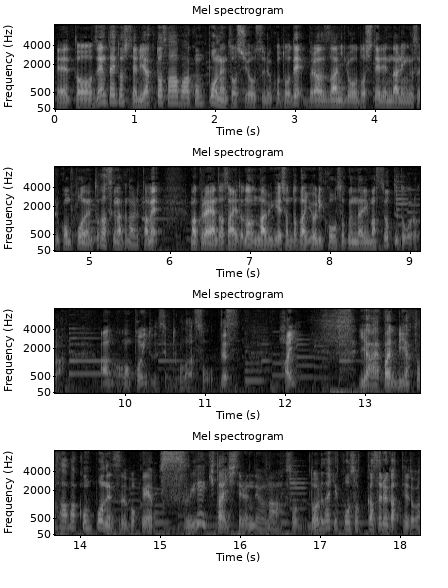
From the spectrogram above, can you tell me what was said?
えーと、全体として React サーバーコンポーネンツを使用することで、ブラウザにロードしてレンダリングするコンポーネントが少なくなるため、まあ、クライアントサイドのナビゲーションとかより高速になりますよっていうところがあの、まあポイントですよってことだそうです。はい。いや、やっぱり React サーバーコンポーネンツ、僕、やっぱすげえ期待してるんだよな。そう、どれだけ高速化するかっていうのが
